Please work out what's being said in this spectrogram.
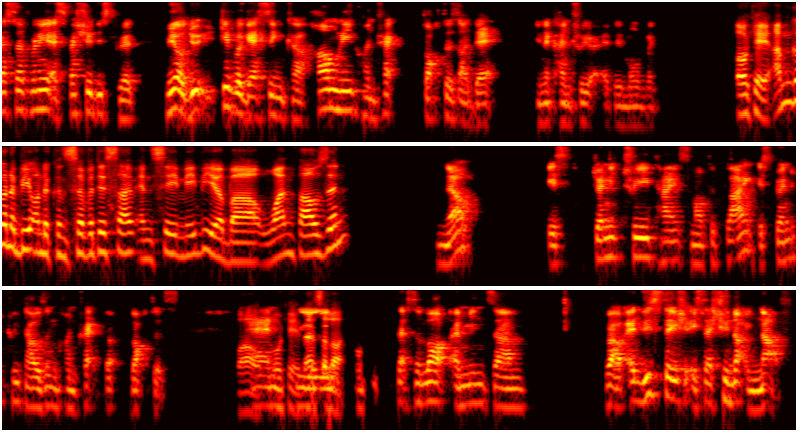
That's definitely especially this period. Mio, do you give a guessing uh, how many contract doctors are there in the country at the moment? Okay, I'm going to be on the conservative side and say maybe about 1,000. No, it's 23 times multiplied. is 23,000 contract do- doctors. Wow, And okay, that's a lot. That's a lot. I mean, um, well, at this stage, it's actually not enough.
